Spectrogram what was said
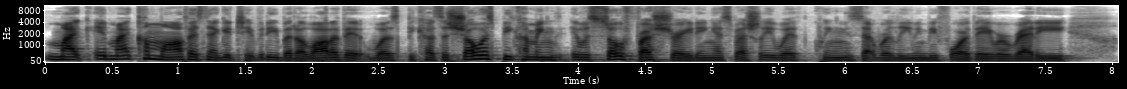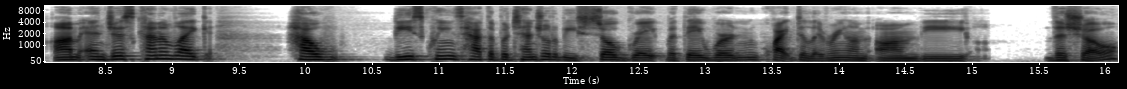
might it might come off as negativity but a lot of it was because the show was becoming it was so frustrating especially with queens that were leaving before they were ready um, and just kind of like how these queens had the potential to be so great but they weren't quite delivering on on the the show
